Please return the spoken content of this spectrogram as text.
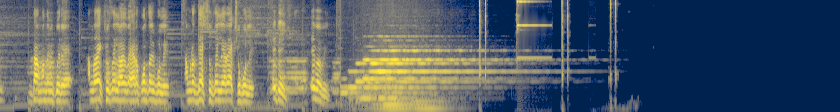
দামাদামি করে, আমরা একশো চাইলে হয়, এরা পঞ্চাশ বলে, আমরা দেড়শো চাইলে এরা একশো বলে, এটাই, এইভাবেই।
